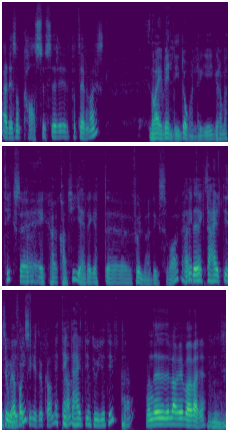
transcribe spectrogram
er det sånn kasuser på telemarksk? Nå er jeg veldig dårlig i grammatikk, så jeg, jeg kan ikke gi deg et eh, fullverdig svar. Jeg det tek det helt Tror jeg faktisk intuitivt. ikke du kan. Jeg tenkte Ja, helt intuitivt. men det, det lar vi bare være. Mhm.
